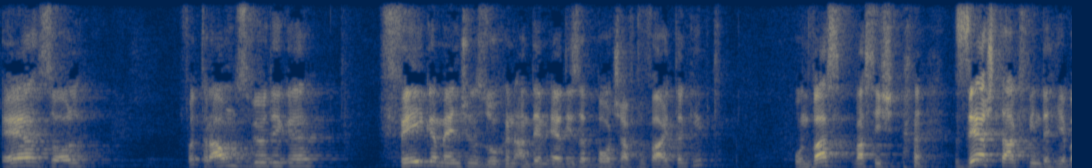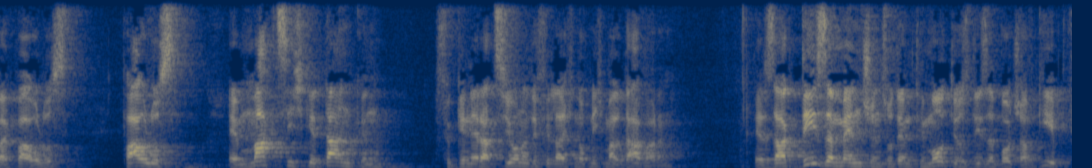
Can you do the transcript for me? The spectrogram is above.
er soll vertrauenswürdige, fähige Menschen suchen, an denen er diese Botschaft weitergibt. Und was, was ich sehr stark finde hier bei Paulus, Paulus, er macht sich Gedanken für Generationen, die vielleicht noch nicht mal da waren. Er sagt, diese Menschen, zu denen Timotheus diese Botschaft gibt,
